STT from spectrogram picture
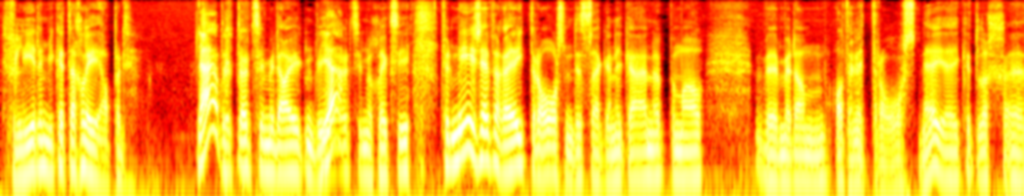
verlieren mich gerade ein bisschen, aber Ja, aber dort, dort sind wir da irgendwie, Ja. dort sind wir ein bisschen. Für mich ist einfach ein Trost, und das sage ich gerne mal, wenn wir am, oder nicht Trost, nein, eigentlich, äh,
